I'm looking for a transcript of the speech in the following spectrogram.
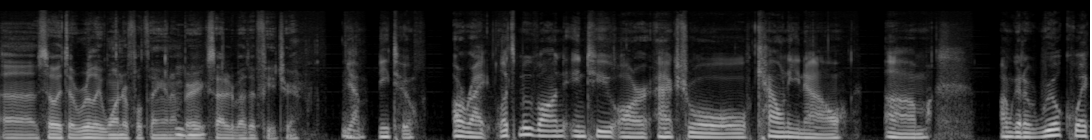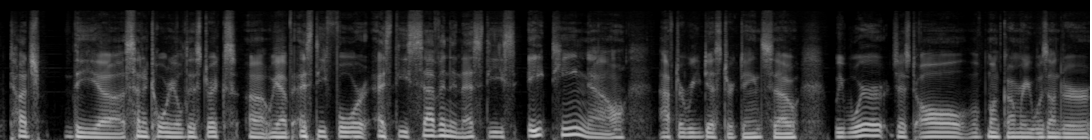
Uh, so it's a really wonderful thing, and I'm very Mhm. excited about the future. Yeah, me too. All right, let's move on into our actual county now. Um, I'm gonna real quick touch the uh, senatorial districts. Uh, we have SD4, SD7, and SD18 now after redistricting. So we were just all of Montgomery was under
